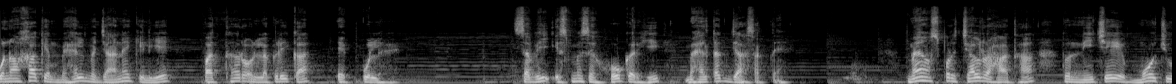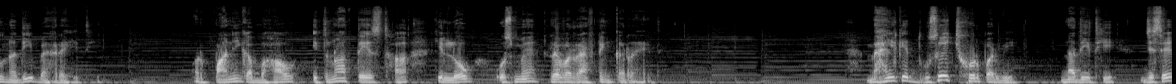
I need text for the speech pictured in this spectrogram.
पुनाखा के महल में जाने के लिए पत्थर और लकड़ी का एक पुल है। सभी इसमें से होकर ही महल तक जा सकते हैं। मैं उस पर चल रहा था तो नीचे मोचू नदी बह रही थी और पानी का बहाव इतना तेज था कि लोग उसमें रिवर राफ्टिंग कर रहे थे। महल के दूसरे छोर पर भी नदी थी, जिसे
